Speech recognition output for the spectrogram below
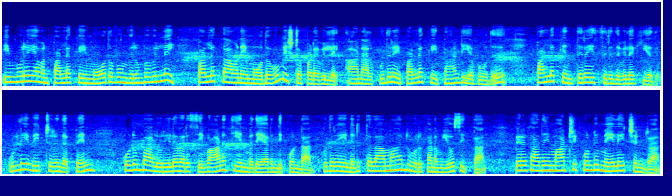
இம்முறை அவன் பல்லக்கை மோதவும் விரும்பவில்லை பல்லக்கு அவனை மோதவும் இஷ்டப்படவில்லை. ஆனால் குதிரை பல்லக்கை தாண்டிய போது பல்லக்கின் திரை சிறிது விலகியது. உள்ளே வீற்றிருந்த பெண் கொடும்பாலூர் இளவரசி வானதி என்பதை அறிந்து கொண்டான். குதிரையை நிறுத்தலாமா என்று ஒரு கணம் யோசித்தான். பிறகு அதை மாற்றிக்கொண்டு மேலே சென்றான்.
